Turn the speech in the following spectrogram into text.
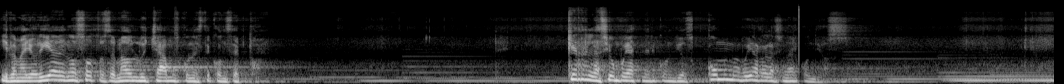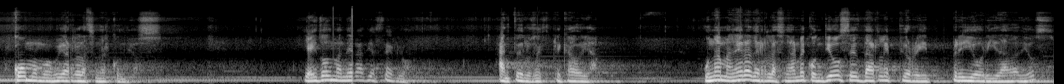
Y la mayoría de nosotros, hermanos, luchamos con este concepto. ¿Qué relación voy a tener con Dios? ¿Cómo me voy a relacionar con Dios? ¿Cómo me voy a relacionar con Dios? Y hay dos maneras de hacerlo. Antes los he explicado ya. Una manera de relacionarme con Dios es darle prioridad a Dios.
